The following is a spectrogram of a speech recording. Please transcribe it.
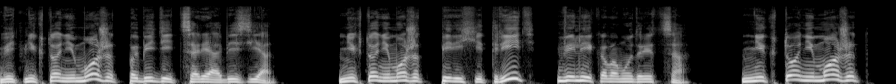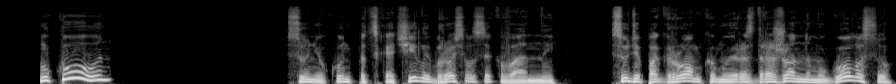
Ведь никто не может победить царя обезьян. Никто не может перехитрить великого мудреца. Никто не может... Укун! Сунь-Укун подскочил и бросился к ванной. Судя по громкому и раздраженному голосу,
